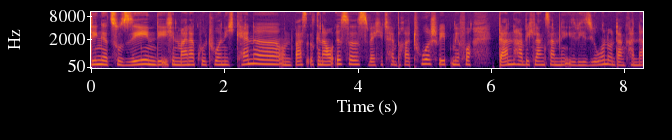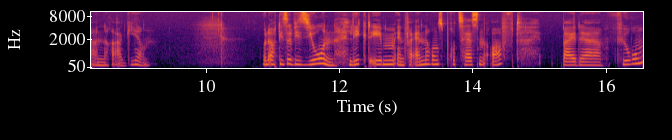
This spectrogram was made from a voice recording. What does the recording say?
Dinge zu sehen, die ich in meiner Kultur nicht kenne? Und was ist, genau ist es, welche Temperatur schwebt mir vor? Dann habe ich langsam eine Vision und dann kann der andere agieren. Und auch diese Vision liegt eben in Veränderungsprozessen oft bei der Führung,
